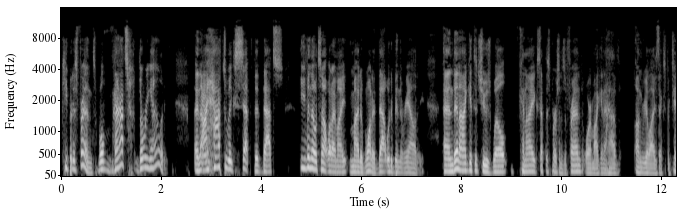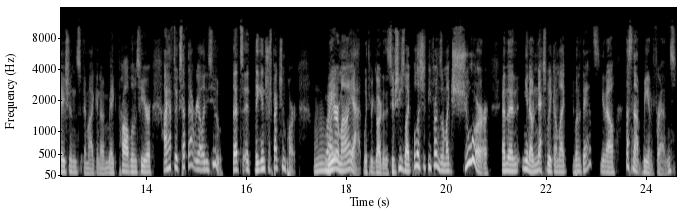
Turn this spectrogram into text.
keep it as friends. Well, that's the reality. And I have to accept that that's, even though it's not what I might, might have wanted, that would have been the reality. And then I get to choose, well, can I accept this person as a friend or am I going to have unrealized expectations? Am I going to make problems here? I have to accept that reality too. That's it, the introspection part. Right. Where am I at with regard to this? If she's like, well, let's just be friends. And I'm like, sure. And then, you know, next week I'm like, you want to dance? You know, that's not being friends.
